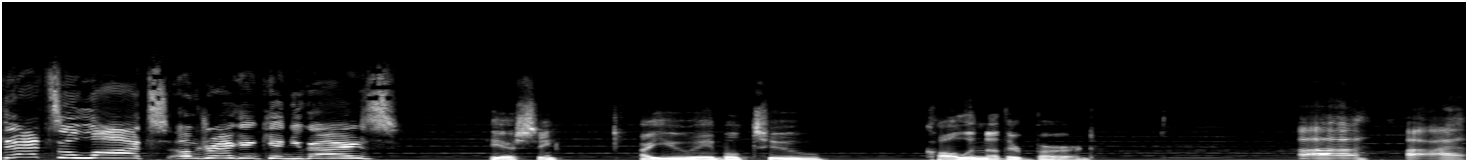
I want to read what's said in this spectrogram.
That's a lot of dragonkin, you guys. Piercy, are you able to call another bird? Uh, uh,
